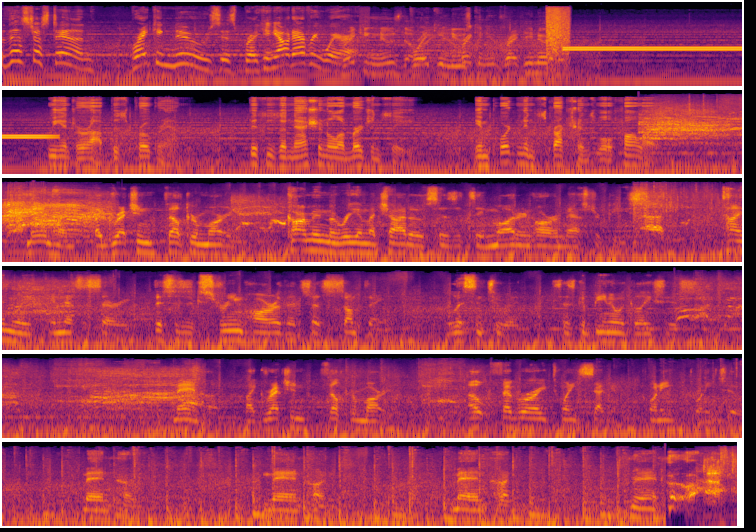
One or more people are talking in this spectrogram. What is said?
This just in. Breaking news is breaking out everywhere. Breaking news, though. Breaking news. Breaking news. Breaking news. We interrupt this program. This is a national emergency. Important instructions will follow. Manhunt by Gretchen Felker Martin. Carmen Maria Machado says it's a modern horror masterpiece. Timely and necessary. This is extreme horror that says something. Listen to it, says Gabino Iglesias. Manhunt by Gretchen Felker Martin. Out February 22nd, 2022. Manhunt. Manhunt. Manhunt. Manhunt.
